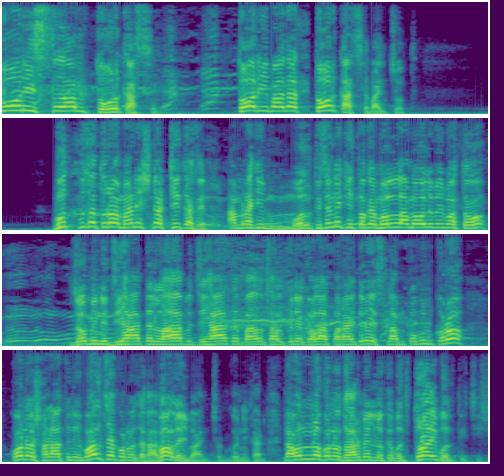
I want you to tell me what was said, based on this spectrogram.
তোর ইসলাম তোর কাছে। তোর ইবাদত তোর কাছে, বাঞ্চত। ভূত পূজা তোরা মানিস না ঠিক আছে। আমরা কি বলতেছি নাকি? তোকে মোল্লা মৌলবীর মতো। জমিনে জিহাতে লাভ জিহাতে বাল সাল করে গলা পাড়াই দিলে ইসলাম কবুল করো। কোন সনাতনী বলছে কোন জায়গায়। বল এই বাঞ্চত গনি খান না অন্য কোন ধর্মের লোকে বলছে তোরাই বলতেছিস।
